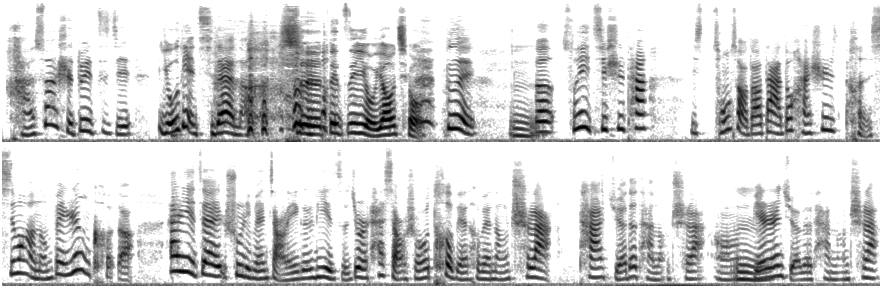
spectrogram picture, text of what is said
还算是对自己有点期待呢，是对自己有要求，对，嗯。呃，所以其实他。从小到大都还是很希望能被认可的。艾丽在书里面讲了一个例子，就是她小时候特别特别能吃辣，她觉得她能吃辣啊，别人觉得她能吃辣，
